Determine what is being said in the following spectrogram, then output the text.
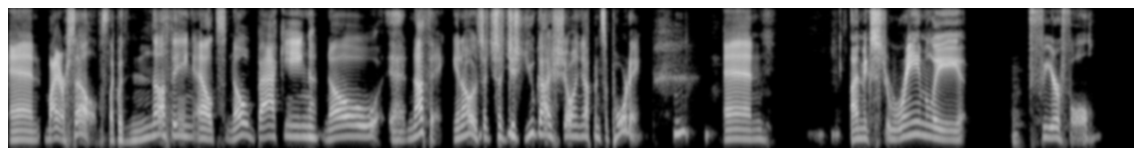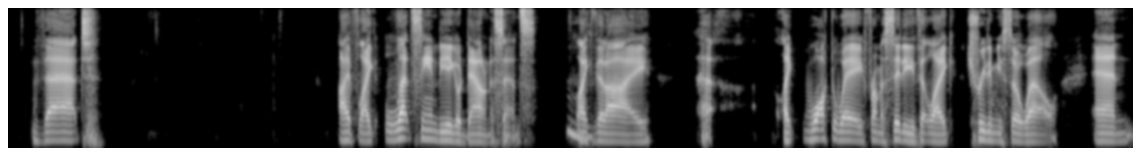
and by ourselves like with nothing else no backing no eh, nothing you know? It's just, just you guys showing up and supporting. Mhm. and i'm extremely fearful that I've like let San Diego down in a sense, Mhm. like that I like walked away from a city that like treated me so well, and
